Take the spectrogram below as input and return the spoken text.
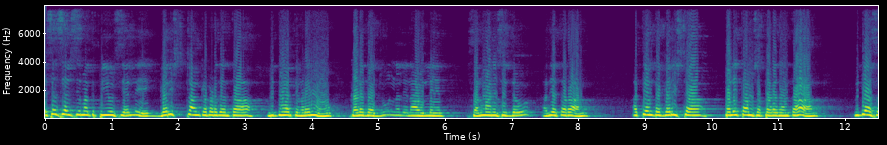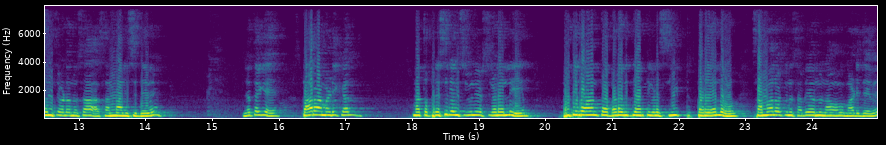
ಎಸ್ ಎಸ್ ಎಲ್ ಸಿ ಮತ್ತು ಪಿ ಯು ಸಿಯಲ್ಲಿ ಗರಿಷ್ಠ ಅಂಕ ಪಡೆದಂತಹ ವಿದ್ಯಾರ್ಥಿಗಳನ್ನು ಕಳೆದ ಜೂನ್ನಲ್ಲಿ ನಾವು ಇಲ್ಲಿ ಸನ್ಮಾನಿಸಿದ್ದೆವು. ಅದೇ ಥರ ಅತ್ಯಂತ ಗರಿಷ್ಠ ಫಲಿತಾಂಶ ಪಡೆದಂತಹ ವಿದ್ಯಾಸಂಸ್ಥೆಗಳನ್ನು ಸಹ ಸನ್ಮಾನಿಸಿದ್ದೇವೆ. ಜೊತೆಗೆ ಪ್ಯಾರಾಮೆಡಿಕಲ್ ಮೆಡಿಕಲ್ ಮತ್ತು ಪ್ರೆಸಿಡೆನ್ಸ್ ಯೂನಿವರ್ಸಿಟಿಗಳಲ್ಲಿ ಪ್ರತಿಭಾವಂತ ಬಡ ವಿದ್ಯಾರ್ಥಿಗಳ ಸೀಟ್ ಪಡೆಯಲು ಸಮಾಲೋಚನಾ ಸಭೆಯನ್ನು ನಾವು ಮಾಡಿದ್ದೇವೆ.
